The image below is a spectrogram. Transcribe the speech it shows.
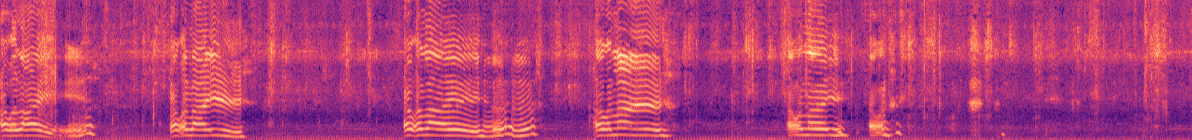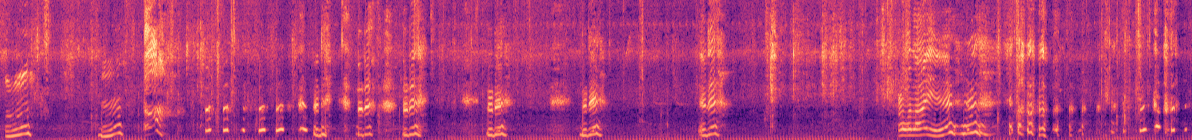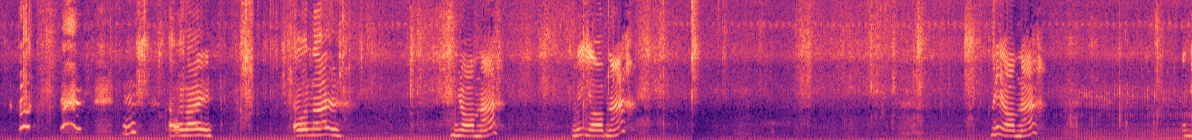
เอาอะไร เอาอะไร เอาอะไร เอาอะไร เอาอะไร เอาอะไรอืมอืมอะดูดิ ดูดิ ดูดิ ดูดิ ดูดิ ดูดิ เอาอะไรเอาอะไร เอาอะไร ยอมนะ ไม่ยอมนะ ไม่ยอมนะ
